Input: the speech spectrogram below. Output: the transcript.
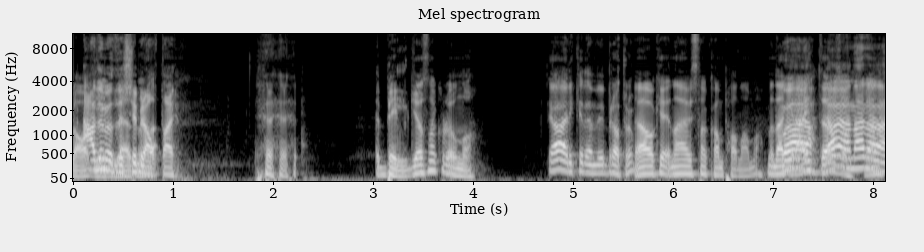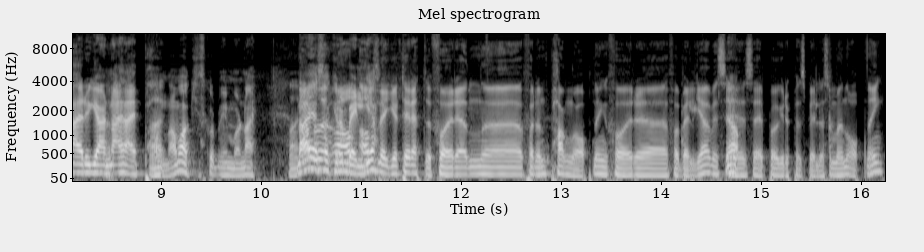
lag Ja, du møtte. Gibraltar. Belgia snakker du om nå? Ja, er det ikke den vi prater om? Ja, ok, nei, vi snakka om Panama. Men det er ja, greit, det. ja, ja, altså. nei, nei, nei, er du gæren? Nei, nei, Panama har ikke skåret mye mål, nei. Nei. Nei, jeg snakker om Belgia. Alt legger til rette for en, eh, for en pangeåpning for, eh, for Belgia, hvis Ja. ser på gruppespillet som en åpning.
